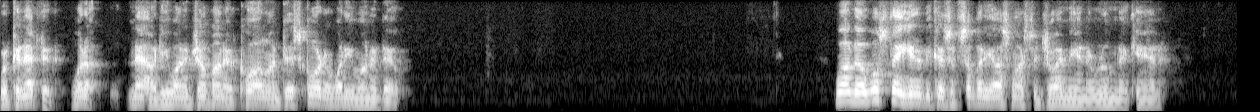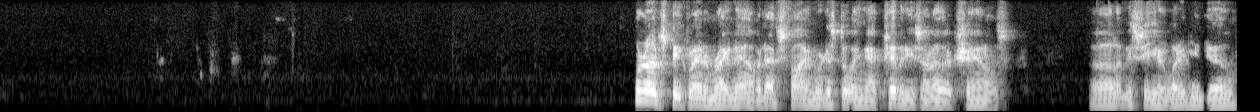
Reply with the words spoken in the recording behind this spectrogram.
we're connected. What now? Do you want to jump on a call on Discord, or what do you want to do? Well, no, we'll stay here because if somebody else wants to join me in the room, they can. We're on Speak Random right now, but that's fine. We're just doing activities on other channels. Uh, let me see here. What did you do?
